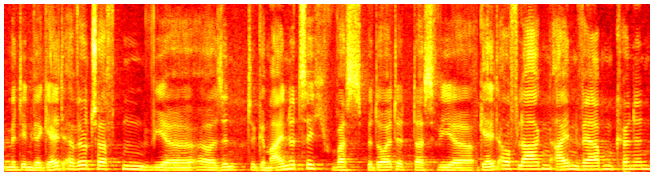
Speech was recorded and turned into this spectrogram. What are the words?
mit denen wir Geld erwirtschaften. Wir äh, sind gemeinnützig, was bedeutet, dass wir Geldauflagen einwerben können,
